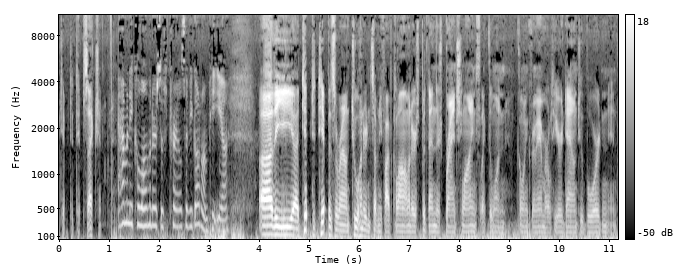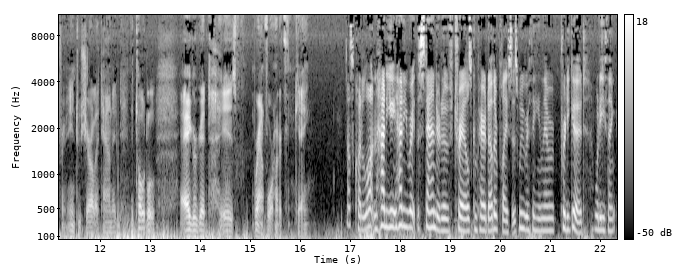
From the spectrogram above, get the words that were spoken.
tip to tip section. How many kilometers of trails have you got on PEI? Uh, the tip to tip is around 275 kilometers, but then there's branch lines like the one going from Emerald here down to Borden and from, into Charlottetown. It, the total aggregate is around 400 k. That's quite a lot. And how do you how do you rate the standard of trails compared to other places? We were thinking they were pretty good. What do you think?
